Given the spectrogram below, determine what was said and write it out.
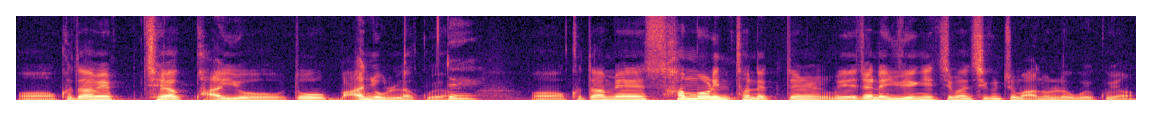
어, 그 다음에 제약 바이오도 많이 올랐고요. 네. 어, 그 다음에 사물 인터넷들 예전에 유행했지만 지금 좀 안 올라오고 있고요.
